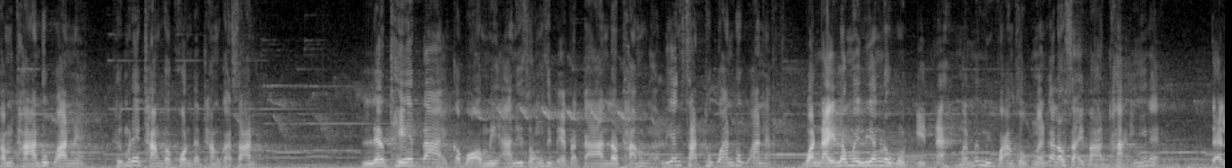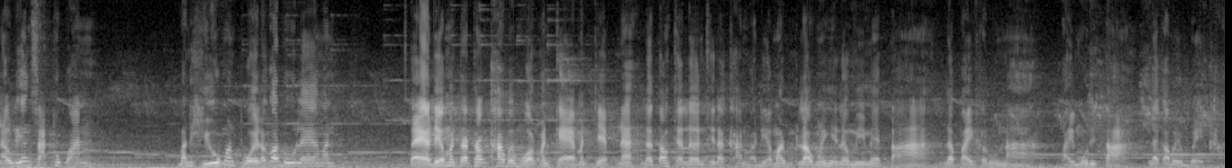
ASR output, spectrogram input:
ทำทานทุกวันเนี่ยถึงไม่ได้ทำกับคนแต่ทำกับสัตว์แล้วเทสได้ก็บอกมีอานิสงส์สิบเอ็ดประการ เราทำเลี้ยงสัตว์ทุกวันทุกวันน่ะวันไหนเราไม่เลี้ยงเราหงุดหงิดนะเหมือนไม่มีความสุขเหมือนกับเราใส่บาตรพระอย่างนี้เนี่ยแต่เราเลี้ยงสัตว์ทุกวัน มันหิวมันป่วยแล้วก็ดูแลมัน แต่เดี๋ยวมันจะต้องเข้าไปหมด มันแก่มันเจ็บนะ แล้วต้องเจริญทีละขั้นว่าเดี๋ยวมันเราไม่เรามีเมตตา แล้วไปกรุณา ไปมุทิตา แล้วก็ไปเบกขา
